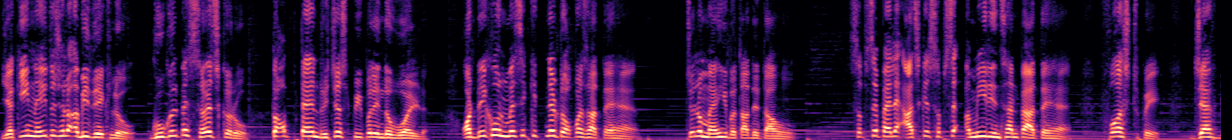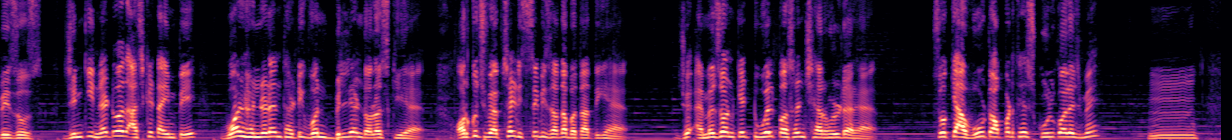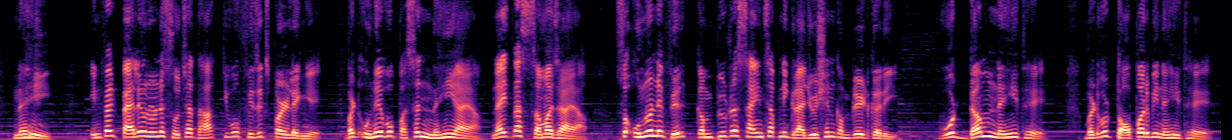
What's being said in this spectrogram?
यकीन नहीं तो चलो अभी देख लो। गूगल पे सर्च करो top ten richest people in the world और देखो उनमें से कितने टॉपर्स आते हैं। चलो मैं ही बता देता हूँ। सबसे पहले आज के सबसे अमीर इंसान पे आते हैं। फ़र्स्ट पे जेफ बेजोस जिनकी नेटवर्थ आज के टाइम पे 131 बिलियन डॉलर्स की है। और कुछ वेबसाइट इससे भी ज़्यादा बताती हैं जो अमेजोन के 12 परसेंट शेयर होल्डर है। सो so, क्या वो टॉपर थे स्कूल कॉलेज में? Hmm, नहीं। इनफैक्ट पहले उन्होंने सोचा था कि वो फिजिक्स पढ़ लेंगे बट उन्हें वो पसंद नहीं आया। ना इतना समझ आया। सो so, उन्होंने फिर कंप्यूटर साइंस अपनी ग्रेजुएशन कंप्लीट करी। वो डम नहीं थे बट वो टॉपर भी नहीं थे।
